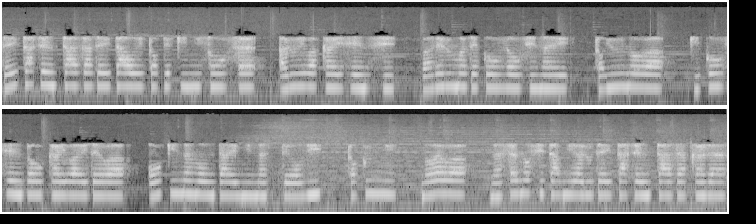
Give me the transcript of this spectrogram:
データセンターがデータを意図的に操作、あるいは改変し、バレるまで公表しない、というのは、気候変動界隈では、大きな問題になっており、特に、ノアは、NASA の下にあるデータセンターだから、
